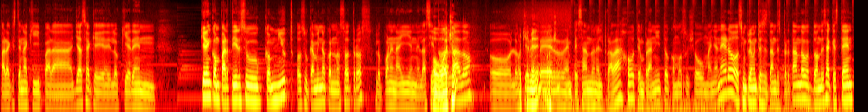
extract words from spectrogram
para que estén aquí, para ya sea que lo quieren quieren compartir su commute o su camino con nosotros, lo ponen ahí en el asiento ¿O de al lado o lo ¿Ocho y quieren ver empezando en el trabajo, tempranito como su show mañanero o simplemente se están despertando, donde sea que estén,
